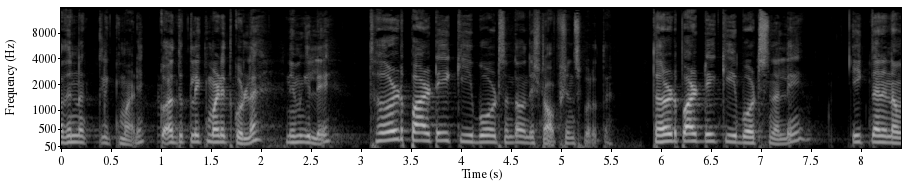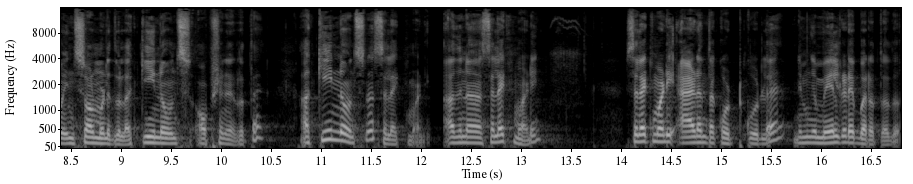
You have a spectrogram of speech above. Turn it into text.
ಅದನ್ನು ಕ್ಲಿಕ್ ಮಾಡಿ. ಅದು ಕ್ಲಿಕ್ ಮಾಡಿದ ಕೂಡಲೇ ನಿಮಗಿಲ್ಲಿ ಥರ್ಡ್ ಪಾರ್ಟಿ ಕೀಬೋರ್ಡ್ಸ್ ಅಂತ ಒಂದಿಷ್ಟು ಆಪ್ಷನ್ಸ್ ಬರುತ್ತೆ. ಥರ್ಡ್ ಪಾರ್ಟಿ ಕೀಬೋರ್ಡ್ಸ್ನಲ್ಲಿ ಈಗ ತಾನೇ ನಾವು ಇನ್ಸ್ಟಾಲ್ ಮಾಡಿದ್ವಲ್ಲ, ಕೀ ನೌನ್ಸ್ ಆಪ್ಷನ್ ಇರುತ್ತೆ. ಆ ಕೀ ನೌನ್ಸ್ನ ಸೆಲೆಕ್ಟ್ ಮಾಡಿ. ಅದನ್ನು ಸೆಲೆಕ್ಟ್ ಮಾಡಿ. ಸೆಲೆಕ್ಟ್ ಮಾಡಿ ಆ್ಯಡ್ ಅಂತ ಕೊಟ್ಟು ಕೂಡಲೇ ನಿಮಗೆ ಮೇಲ್ಗಡೆ ಬರುತ್ತೆ ಅದು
